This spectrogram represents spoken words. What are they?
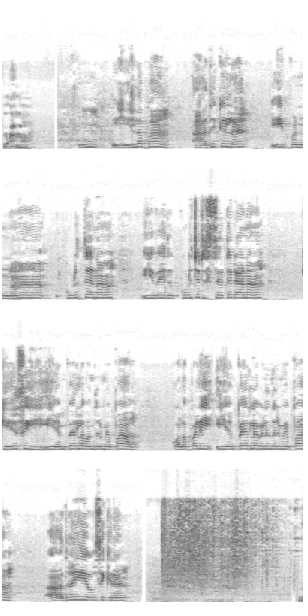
கொடுங்க. இல்லப்பா. அதுக்கு இல்லை இப்போ நான் கொடுத்தேனா? இவ இதை குடிச்சிட்டு செத்துட்டானா? கேஸு என் பேரில் வந்துருமேப்பா. கொலப்பழி என் பேரில் விழுந்துருமேப்பா. அதான் யோசிக்கிறேன். ஓ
